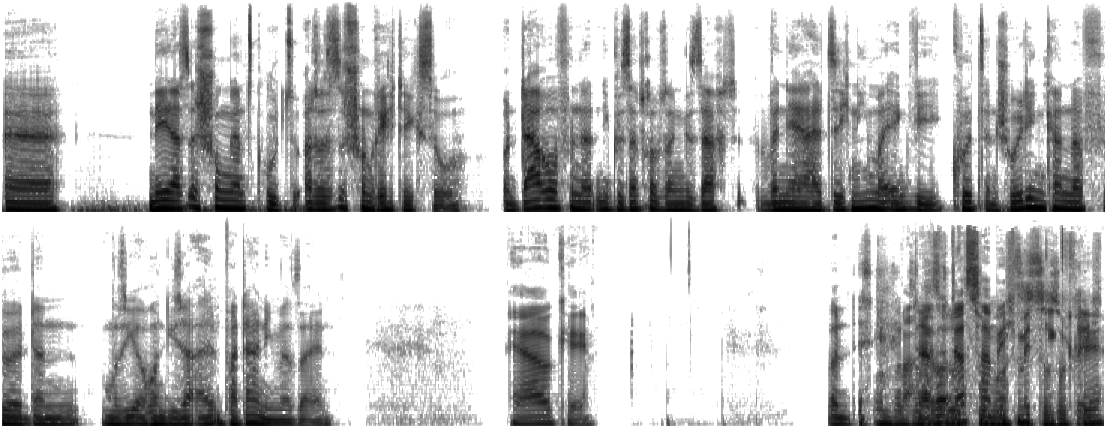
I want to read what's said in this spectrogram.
äh, nee, das ist schon ganz gut, so. also das ist schon richtig so. Und daraufhin hat Nico Santrop dann gesagt, wenn er halt sich nicht mal irgendwie kurz entschuldigen kann dafür, dann muss ich auch in dieser alten Partei nicht mehr sein. Ja, okay. Und, Und Also das habe ich das okay?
